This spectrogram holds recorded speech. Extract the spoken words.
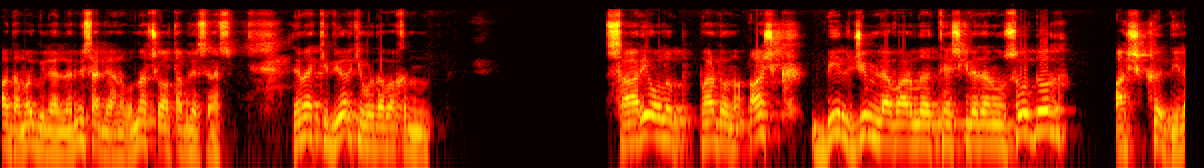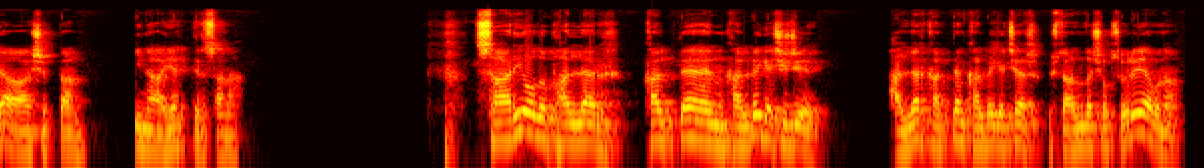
adama gülerler. Misal yani bunlar çoğaltabilirsiniz. Demek ki diyor ki burada bakın sari olup pardon aşk bil cümle varlığı teşkil eden unsurdur. Aşkı dile aşıktan inayettir sana. Sari olup haller kalpten kalbe geçici. Haller kalpten kalbe geçer. Üstadım da çok söylüyor ya bunu.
